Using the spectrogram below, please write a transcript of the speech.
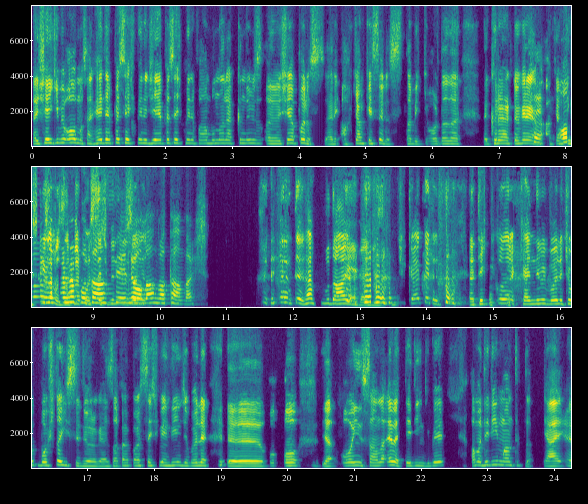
hani şey gibi olmasın. Hani HDP seçmeni, CHP seçmeni falan bunların hakkında biz e, şey yaparız. Yani ahkam keseriz. Tabii ki orada da e, kırarak dökerek şey, ahkam keseriz ama Zafer seçmeni olan vatandaş. evet evet ha, bu daha iyi bence. Çünkü hakikaten ya, teknik olarak kendimi böyle çok boşta hissediyorum yani. Zafer Partisi seçmeni deyince böyle e, o, o ya o insanlar evet dediğin gibi ama dediğin mantıklı. Yani e,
